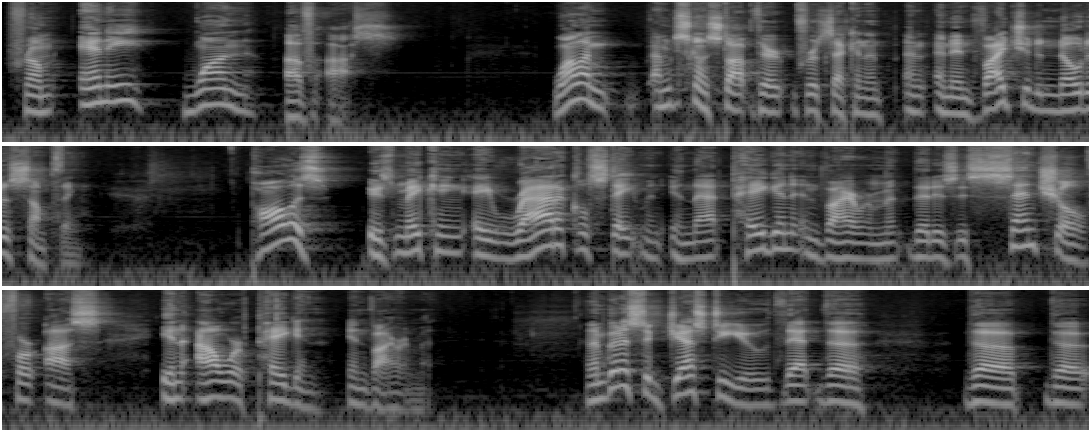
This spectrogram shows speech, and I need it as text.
from any one of us. While I'm, I'm just going to stop there for a second and, and, and invite you to notice something. Paul is, is making a radical statement in that pagan environment that is essential for us in our pagan environment. And I'm going to suggest to you that the, the, the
